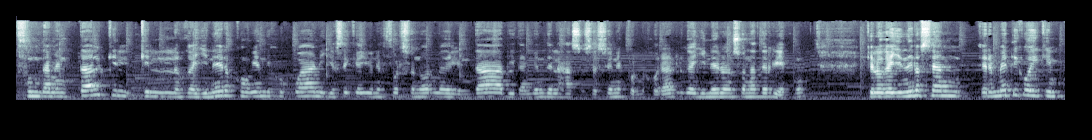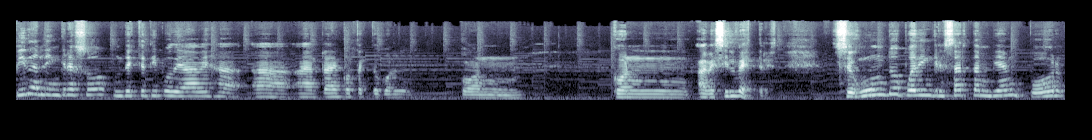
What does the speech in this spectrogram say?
fundamental que, que, los gallineros, como bien dijo Juan, y yo sé que hay un esfuerzo enorme del INDAP y también de las asociaciones por mejorar el gallinero en zonas de riesgo, que los gallineros sean herméticos y que impidan el ingreso de este tipo de aves a, entrar en contacto con, con, con, aves silvestres. Segundo, puede ingresar también por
